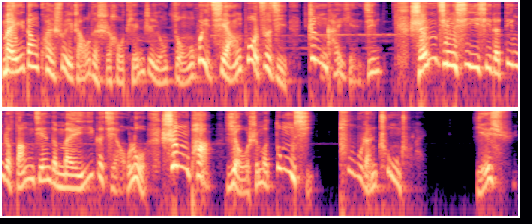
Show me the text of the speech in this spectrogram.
每当快睡着的时候，田志勇总会强迫自己睁开眼睛，神经兮兮地盯着房间的每一个角落，生怕有什么东西。突然冲出来，也许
